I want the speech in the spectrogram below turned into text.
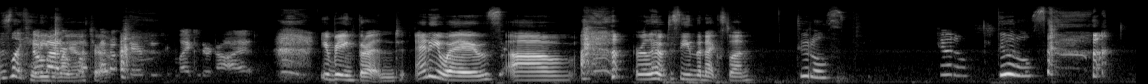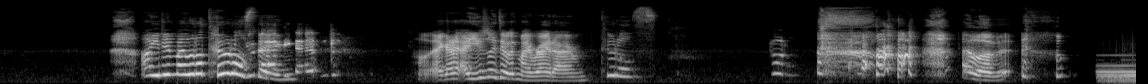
subscribe to that. I just let No Katie do my what, outro. I don't care if you like it or not. You're being threatened. Anyways, um, I really hope to see you in the next one. Toodles. Toodles. Toodles. oh, you did my little toodles You thing. I got. I usually do it with my right arm. Toodles. Toodles. I love it.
